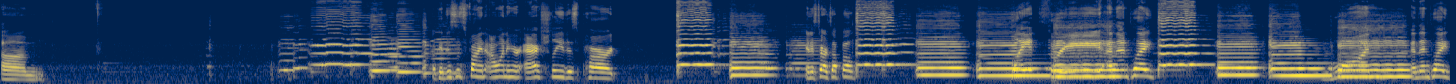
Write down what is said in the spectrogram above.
Um, okay, this is fine. I want to hear actually this part. And it starts up bow. Play it three, and then play one, and then play.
